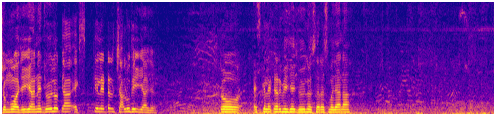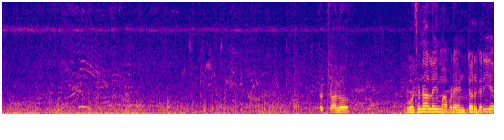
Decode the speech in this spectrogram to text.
જમવા જઈએ અને જોઈ લો ત્યાં એક્સ્કેલેટર ચાલુ થઈ ગયા છે. તો એસ્કેલેટર બી છે, જોઈ લો સરસ મજાના. તો ચાલો ભોજનાલયમાં આપણે એન્ટર કરીએ.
